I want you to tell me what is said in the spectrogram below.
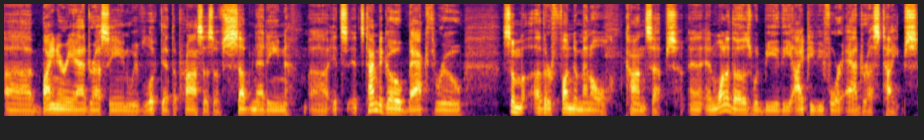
uh, binary addressing. We've looked at the process of subnetting. Uh, it's it's time to go back through some other fundamental concepts, and, and one of those would be the IPv4 address types.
